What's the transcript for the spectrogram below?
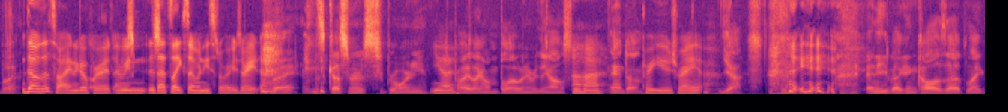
but No, that's fine. Go for it. I mean, that's like so many stories, right? right. And this customer was super horny. Yeah. Probably like on blow and everything else. Uh-huh. And um, Per usual, right? yeah. and he fucking calls up like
